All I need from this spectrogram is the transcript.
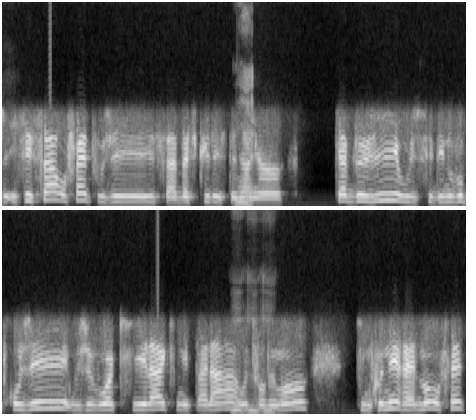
Et c'est ça, en fait, où j'ai, ça a basculé. C'est-à-dire, il y a un cap de vie où c'est des nouveaux projets, où je vois qui est là, qui n'est pas là, Mm, autour de moi, qui me connaît réellement, en fait.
